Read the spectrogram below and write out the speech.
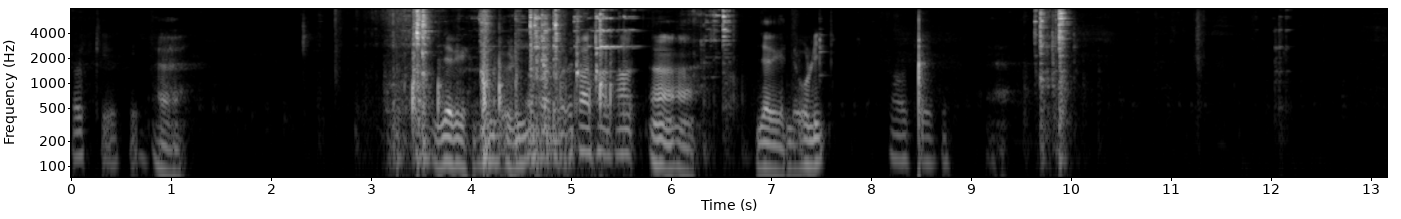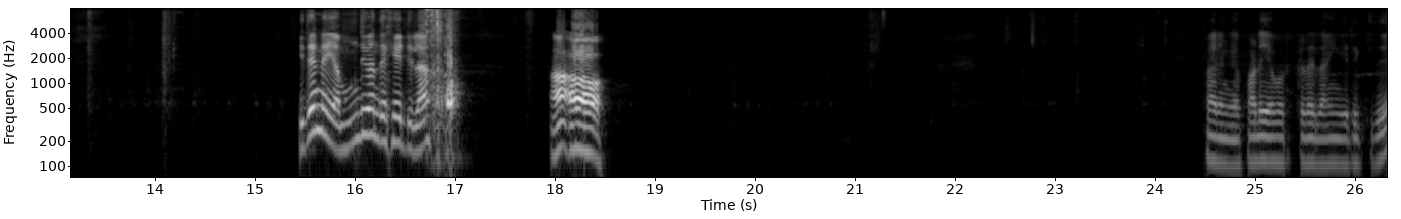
Okay okay. ஆ. சரி உளி ஆ ஆ சரி இந்த ஒளி ஓகே ஓகே இது என்ன ஐயா முந்தி வந்த கேட்டிலா ஆ ஓ பாருங்க பழைய பொருட்கள் எல்லாம் இங்க இருக்குது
